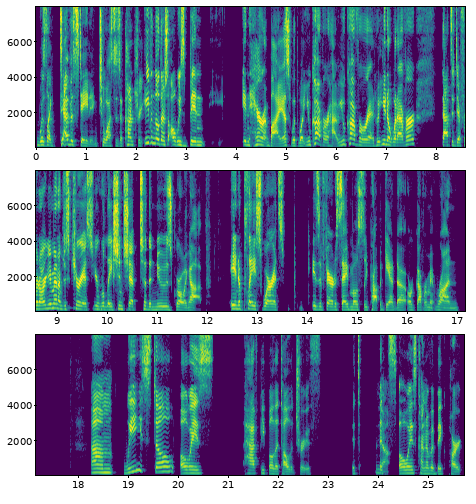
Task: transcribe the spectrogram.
was like devastating to us as a country even though there's always been inherent bias with what you cover how you cover it who- you know whatever that's a different argument i'm just curious your relationship to the news growing up in a place where it's is it fair to say mostly propaganda or government run Um, we still always have people that tell the truth. It's Yeah. it's always kind of a big part.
